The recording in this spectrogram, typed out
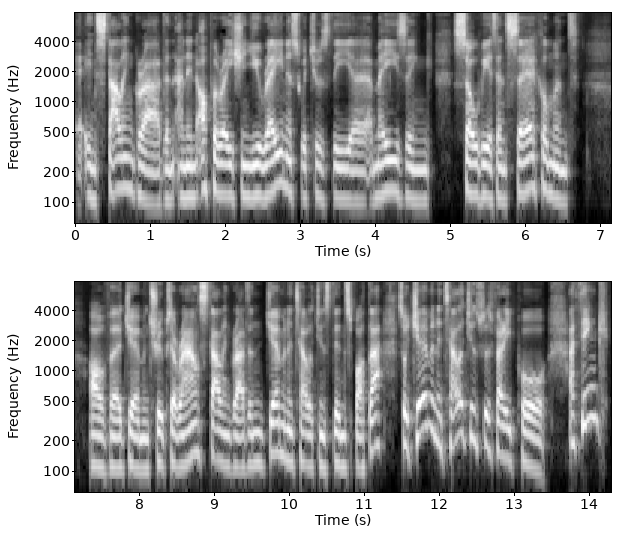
in Stalingrad and, and in Operation Uranus, which was the uh, amazing Soviet encirclement of uh, German troops around Stalingrad, and German intelligence didn't spot that. So German intelligence was very poor. I think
